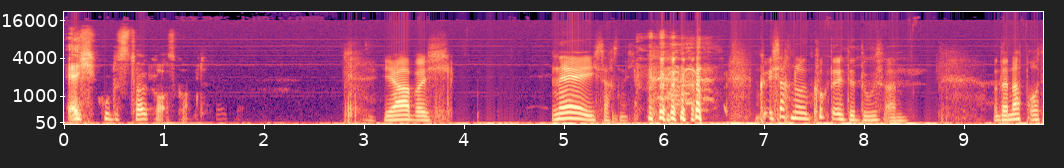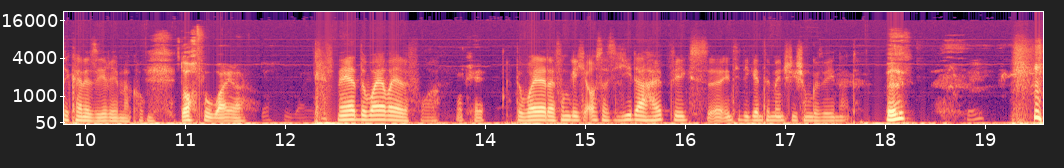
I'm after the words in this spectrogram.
echt gutes Zeug rauskommt. Ja, aber ich. Nee, ich sag's nicht. ich sag nur, guckt euch The Deuce an. Und danach braucht ihr keine Serie mehr gucken. Doch, The Wire. Naja, The Wire war ja davor. Okay. The Wire, davon gehe ich aus, dass jeder halbwegs äh, intelligente Mensch die schon gesehen hat. Was?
